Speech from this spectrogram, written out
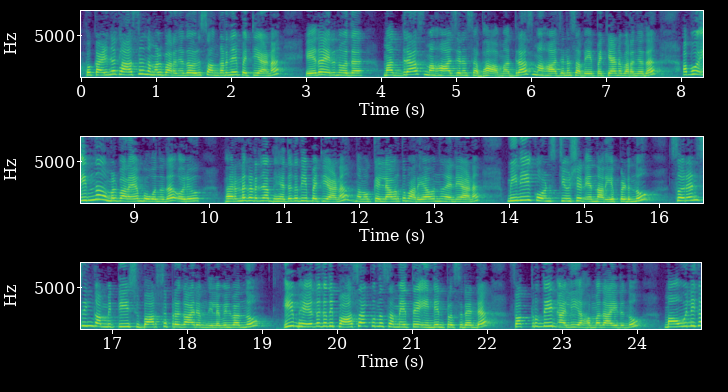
അപ്പോൾ കഴിഞ്ഞ ക്ലാസ്സിൽ നമ്മൾ പറഞ്ഞത് ഒരു സംഘടനയെ പറ്റിയാണ്. ഏതായിരുന്നു അത്? മദ്രാസ് മഹാജനസഭ മദ്രാസ് മഹാജനസഭയെ പറ്റിയാണ് പറഞ്ഞത്. അപ്പോൾ ഇന്ന് നമ്മൾ പറയാൻ പോകുന്നത് ഒരു ഭരണഘടനാ ഭേദഗതിയെ പറ്റിയാണ്. നമുക്ക് എല്ലാവർക്കും അറിയാവുന്നത് തന്നെയാണ്. മിനി കോൺസ്റ്റിറ്റ്യൂഷൻ എന്നറിയപ്പെടുന്നു. സ്വരൺ സിംഗ് കമ്മിറ്റി ശുപാർശ പ്രകാരം നിലവിൽ വന്നു. ഈ ഭേദഗതി പാസാക്കുന്ന സമയത്തെ ഇന്ത്യൻ പ്രസിഡന്റ് ഫക്രുദ്ദീൻ അലി അഹമ്മദ് ആയിരുന്നു. മൗലിക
